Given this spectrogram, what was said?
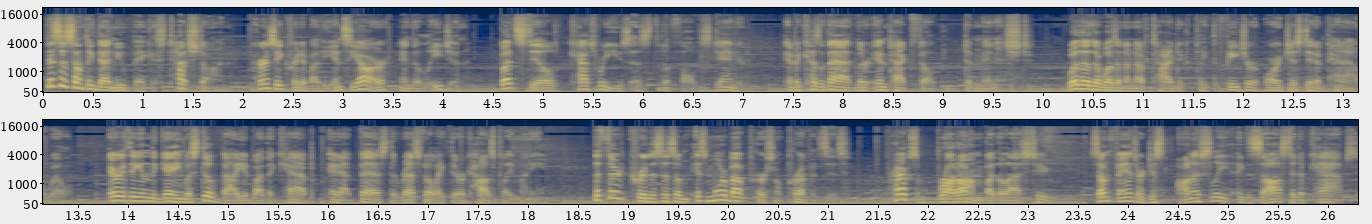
This is something that New Vegas touched on, currency created by the NCR and the Legion, but still, caps were used as the default standard, and because of that, their impact felt diminished. Whether there wasn't enough time to complete the feature or it just didn't pan out well. Everything in the game was still valued by the cap, and at best, the rest felt like they were cosplay money. The third criticism is more about personal preferences, perhaps brought on by the last two. Some fans are just honestly exhausted of caps,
